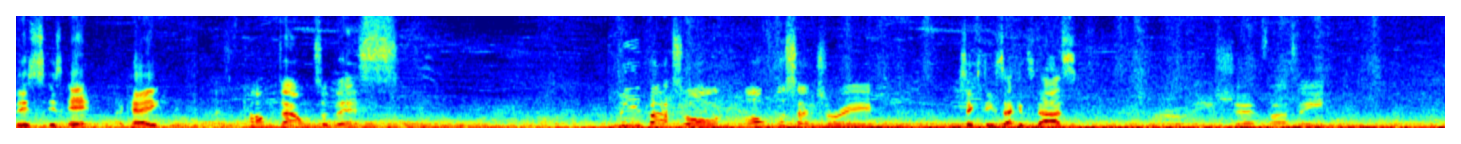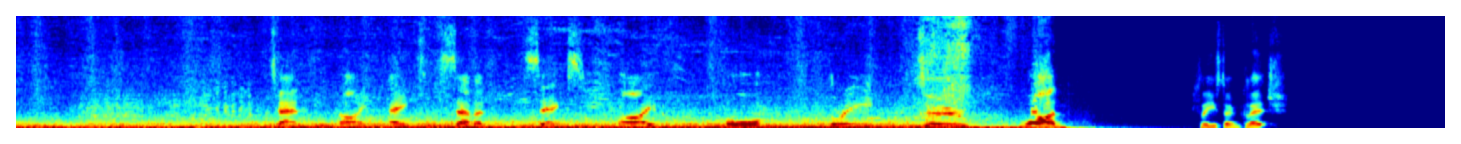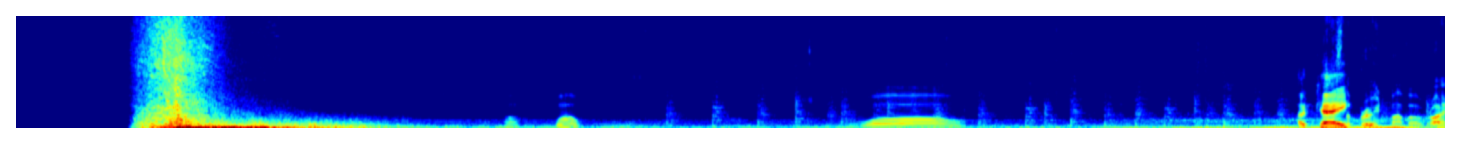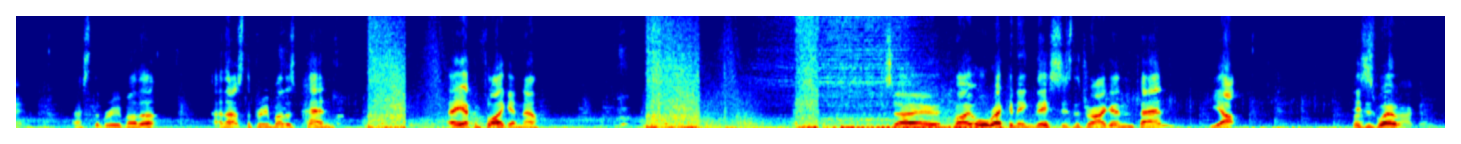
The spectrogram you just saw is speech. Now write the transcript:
This is it, okay? Let's come down to this. The battle of the century. 16 seconds, Daz. Holy shit! Thirteen. 10, 9, 8, 7, 6, 5, 4, 3, 2, 1. Please don't glitch. Whoa! Whoa! Whoa! Okay, The brood mother, right? that's the broodmother. And that's the broodmother's pen. Hey, I can fly again now. So, by all reckoning, this is the dragon pen? Yup. This is where Dragon.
